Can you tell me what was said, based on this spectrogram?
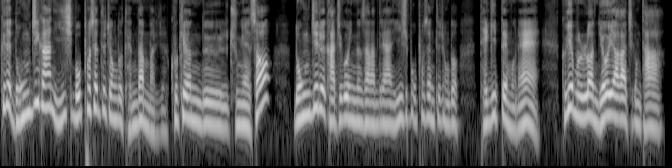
근데 농지가 한 25% 정도 된단 말이죠. 국회의원들 중에서 농지를 가지고 있는 사람들이 한 25% 정도 되기 때문에 그게 물론 여야가 지금 다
